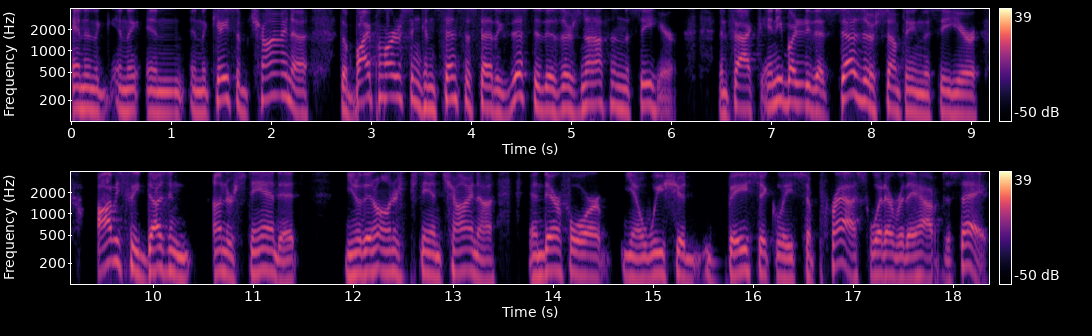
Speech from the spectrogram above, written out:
And in the in the in in the case of China, the bipartisan consensus that existed is there's nothing to see here. In fact, anybody that says there's something to see here obviously doesn't understand it. You know, they don't understand China, and therefore, you know, we should basically suppress whatever they have to say.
